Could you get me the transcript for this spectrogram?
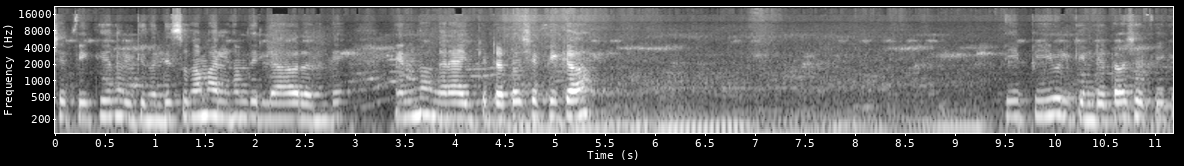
ഷെഫീക്ക് എന്ന് വിളിക്കുന്നുണ്ട്. സുഖം അലഹമില്ല പറയുന്നുണ്ട്. എന്നും അങ്ങനെ ആയിരിക്കട്ടെ കേട്ടോ ഷെഫീക്ക പി വിളിക്കുന്നുണ്ട് കേട്ടോ ഷെഫീക്ക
